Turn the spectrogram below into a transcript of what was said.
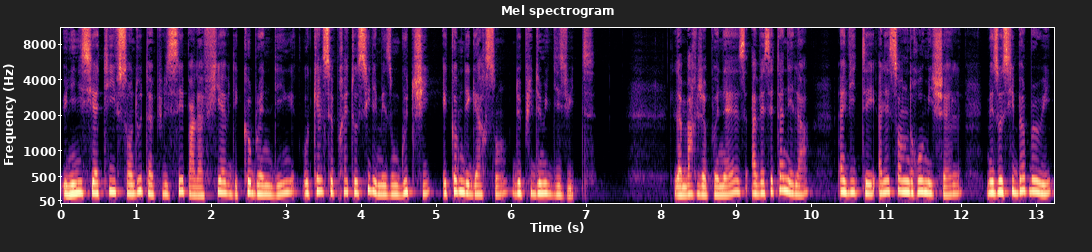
Une initiative sans doute impulsée par la fièvre des co-branding auxquels se prêtent aussi les maisons Gucci et Comme des garçons depuis 2018. La marque japonaise avait cette année-là invité Alessandro Michel, mais aussi Burberry,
